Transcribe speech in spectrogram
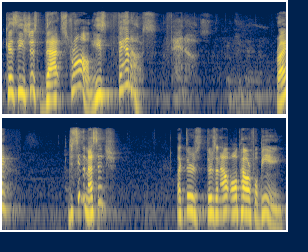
Because he's just that strong. He's Thanos. Thanos. Right? Do you see the message? Like there's, there's an all powerful being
